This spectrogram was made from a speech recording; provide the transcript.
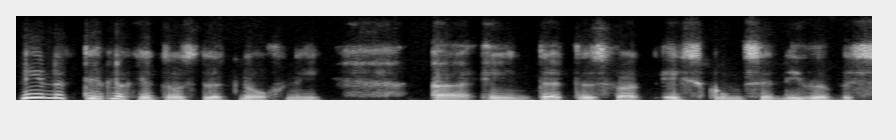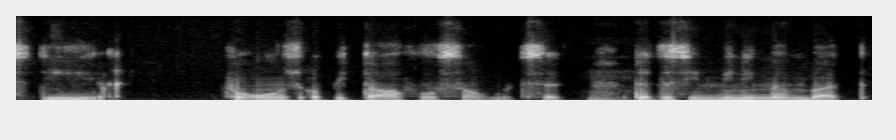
Nee, natuurlik het ons dit nog nie. Uh en dit is wat Eskom se nuwe bestuur vir ons op die tafel sal moet sit. Hmm. Dit is die minimum wat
